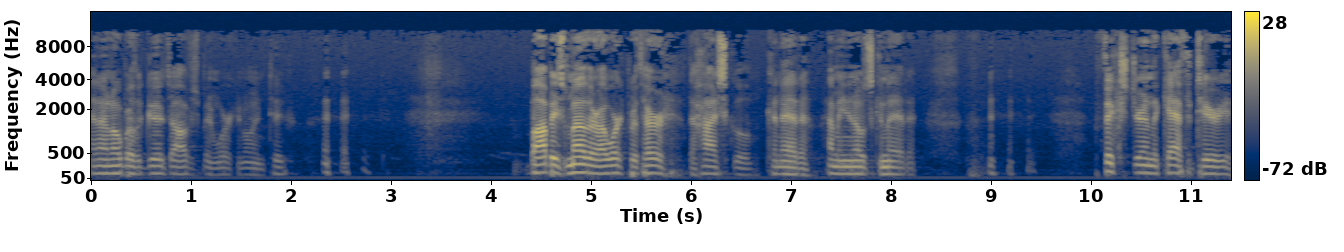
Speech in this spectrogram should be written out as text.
And I know Brother Good's obviously been working on him too. Bobby's mother, I worked with her at the high school, Canada. How many knows Canada? Fixture in the cafeteria.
